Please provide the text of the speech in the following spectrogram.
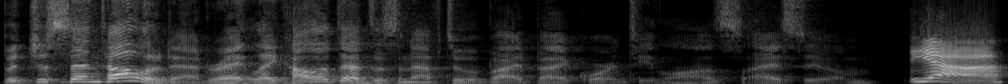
But just send Hollow Dad, right? Like Hollow Dad doesn't have to abide by quarantine laws. I assume. Yeah, But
